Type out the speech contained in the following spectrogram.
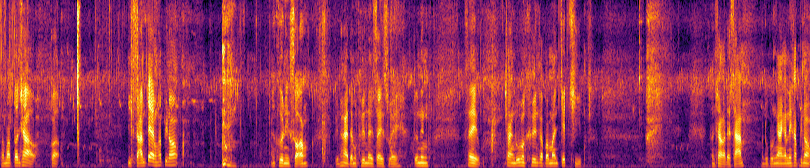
สำหรับตอนเช้าก็อีกสามแต้มครับพี่น้อง เมื่อคืนอีกสองเป็นห้าแต่เมื่อคืนได้ใส่สวย ตัวหนึ่งใส่ช่างดูเมื่อคืนครับประมาณเจ็ดขีดตอนเช้าก็ได้สามมาดูผลงานกันเลยครับพี่น้อง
